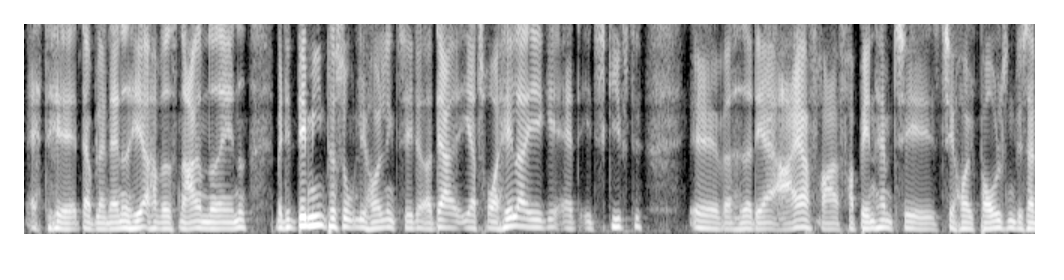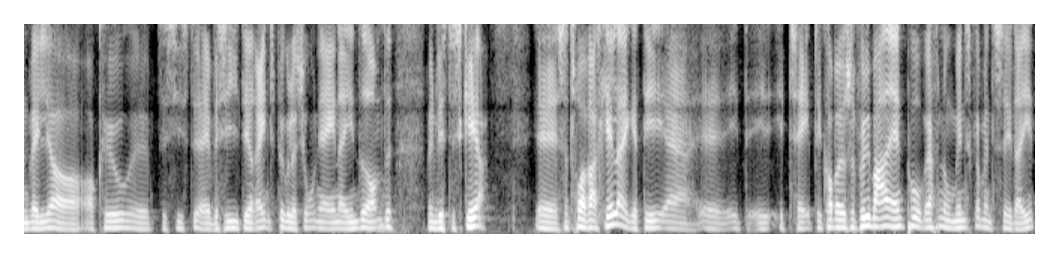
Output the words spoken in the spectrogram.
at øh, der blandt andet her har været snakket om noget andet. Men det, det er min personlige holdning til det, og der, jeg tror heller ikke, at et skifte, øh, hvad hedder det, er ejer fra, fra Benham til, til Holk Poulsen, hvis han vælger at, at købe øh, det sidste. Jeg vil sige, det er ren spekulation, jeg aner intet om det, men hvis det sker, øh, så tror jeg faktisk heller ikke, at det er øh, et, et, et tab. Det kommer jo selvfølgelig meget an på, hvad for nogle mennesker man sætter ind.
